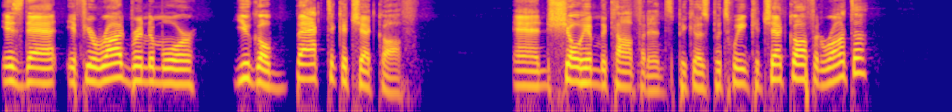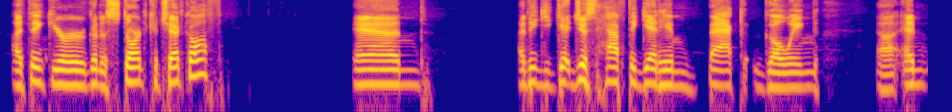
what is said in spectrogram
is that if you're Rod Brind'Amour, you go back to Kochetkov and show him the confidence because between Kochetkov and Raanta, I think you're going to start Kochetkov. And I think you get, just have to get him back going uh, and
